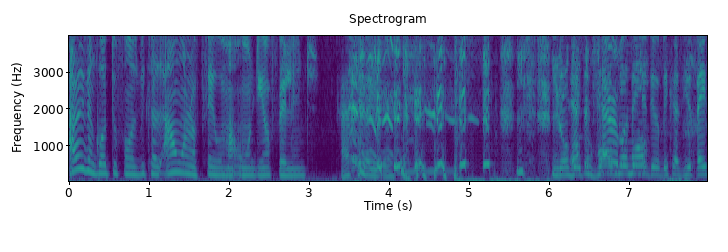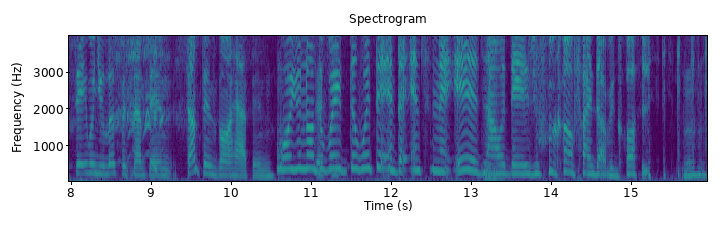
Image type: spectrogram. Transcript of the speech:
I don't even go through phones because I don't want to play with my own damn feelings. I feel you. You don't That's go a through phones terrible no thing more? to do because you, they say when you look for something, something's gonna happen. Well, you know the way you- the way the, the internet is Mm-hmm. nowadays, you're gonna find out regardless.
